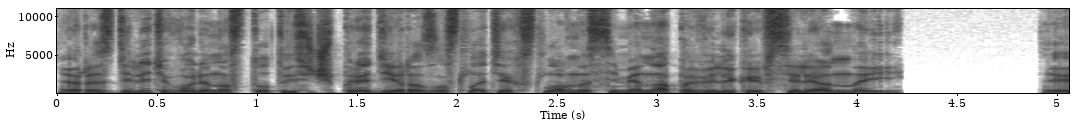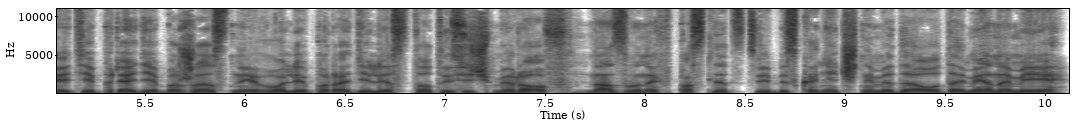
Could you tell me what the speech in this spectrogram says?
разделить волю на сто тысяч прядей и разослать их словно семена по Великой Вселенной. Эти пряди божественной воли породили сто тысяч миров, названных впоследствии бесконечными дао-доменами.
